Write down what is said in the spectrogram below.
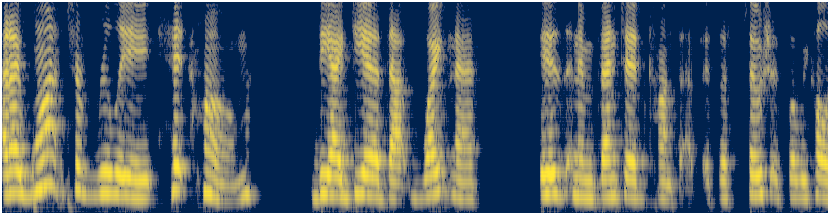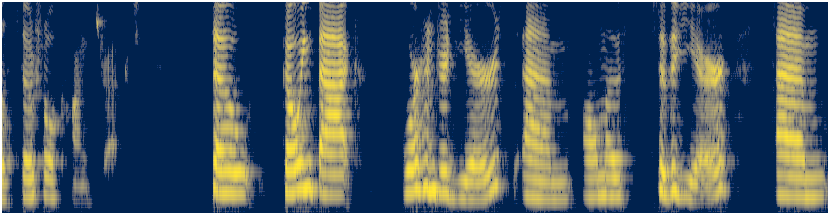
And I want to really hit home the idea that whiteness is an invented concept. It's a social, it's what we call a social construct. So going back 400 years, um, almost to the year, um,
